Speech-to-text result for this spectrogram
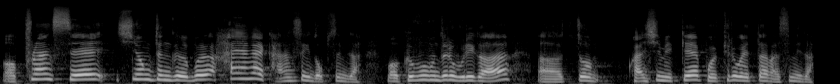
어, 프랑스의 신용 등급을 하향할 가능성이 높습니다. 뭐 그 부분들을 우리가 어, 좀 관심 있게 볼 필요가 있다 말씀입니다.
